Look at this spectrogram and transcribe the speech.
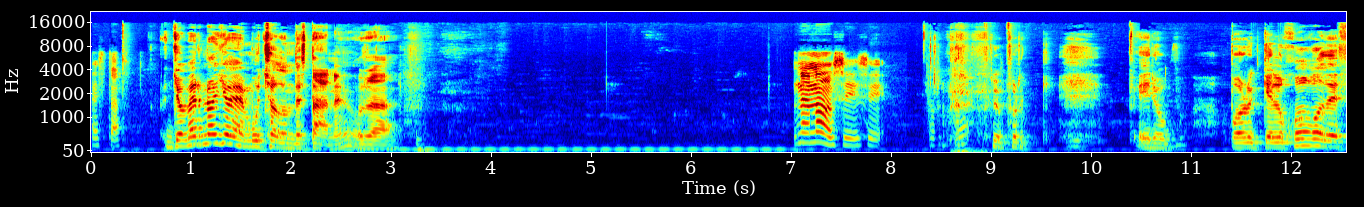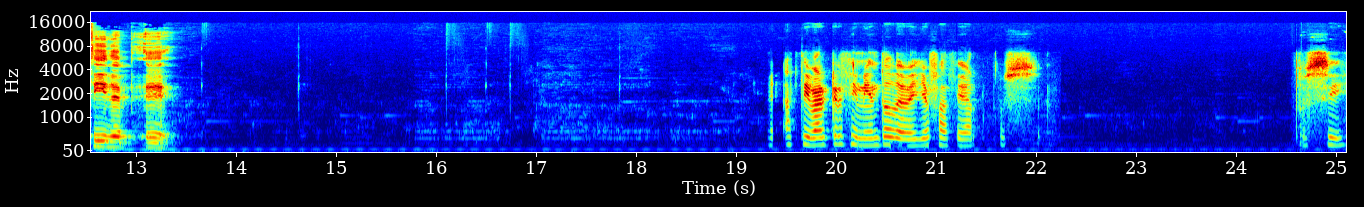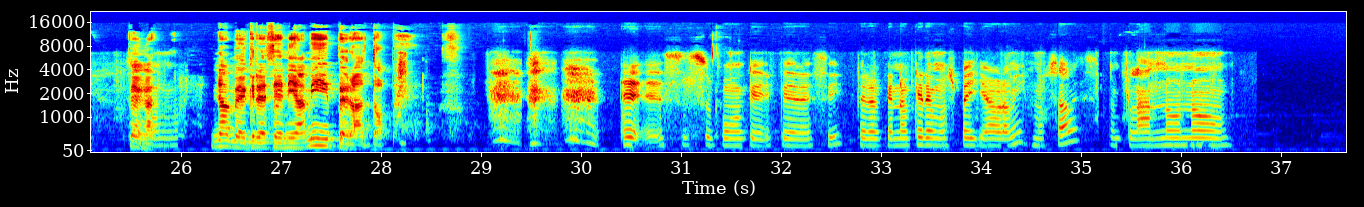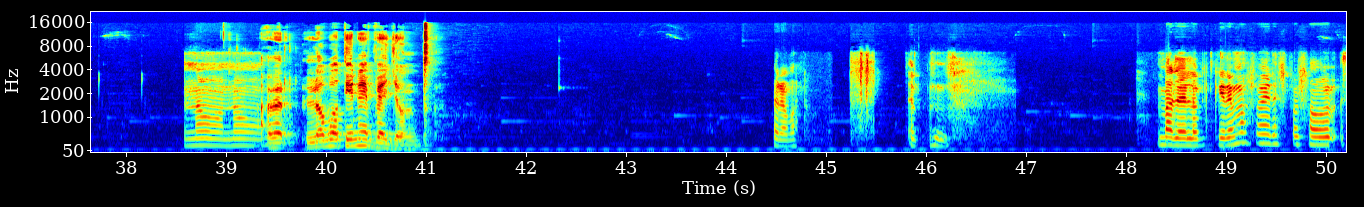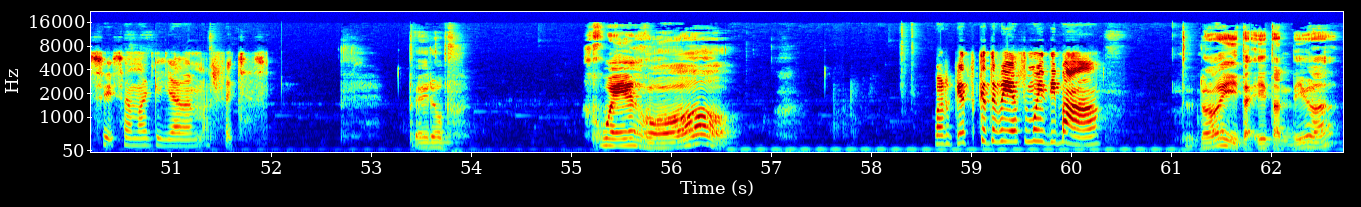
Estas. Llover no llueve mucho donde están, ¿eh? O sea... No, no, sí, sí. ¿Por qué? Pero por qué? Pero... Porque el juego decide... eh, Activar crecimiento de vello facial. Pues. Pues sí. Venga, supongo. no me crece ni a mí, pero a tope. Eh, eh, su- supongo que, que sí, pero que no queremos Bella ahora mismo, ¿sabes? En plan, no, no. No, no. A ver, Lobo tiene Beyond. Pero bueno. Vale, lo que queremos ver es, por favor, si se ha maquillado en más fechas. Pero... ¡Juego! Porque es que te veías muy diva. Tú No, y, y tan diva.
